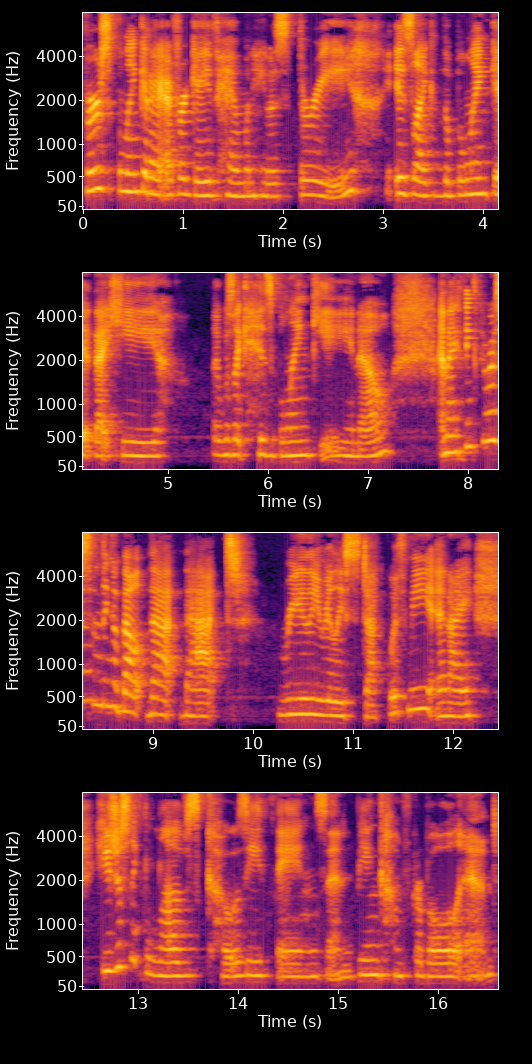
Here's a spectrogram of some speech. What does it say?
first blanket I ever gave him when he was three, is like the blanket that he, it was like his blankie, you know? And I think there was something about that that really really stuck with me and i he just like loves cozy things and being comfortable and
